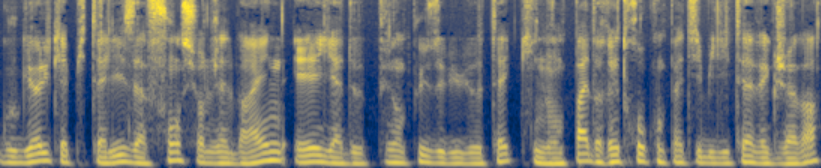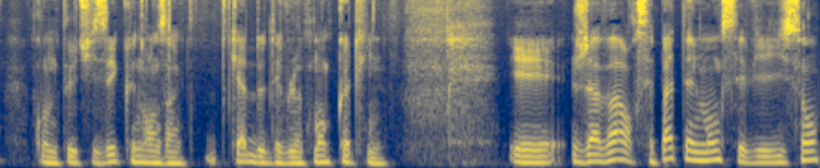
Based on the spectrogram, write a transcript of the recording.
Google capitalise à fond sur JetBrains et il y a de plus en plus de bibliothèques qui n'ont pas de rétrocompatibilité avec Java, qu'on ne peut utiliser que dans un cadre de développement Kotlin. Et Java, alors c'est pas tellement que c'est vieillissant,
